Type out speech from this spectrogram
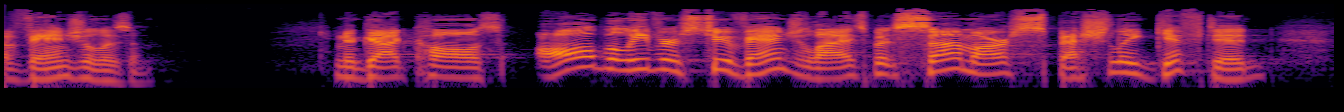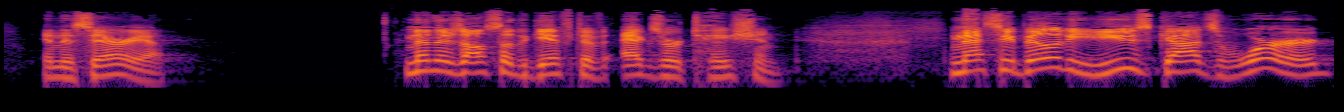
evangelism. You know, God calls all believers to evangelize, but some are specially gifted in this area. And then there's also the gift of exhortation. And that's the ability to use God's word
